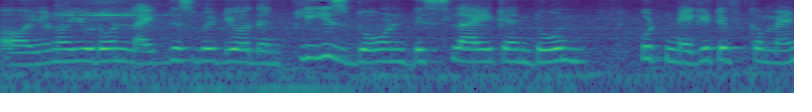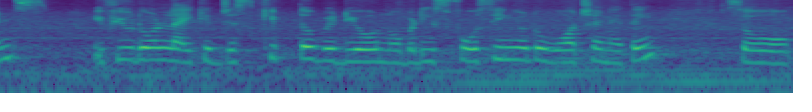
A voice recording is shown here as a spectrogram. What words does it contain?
uh, you know you don't like this video then please don't dislike and don't put negative comments. If you don't like it just skip the video. Nobody's forcing you to watch anything. So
